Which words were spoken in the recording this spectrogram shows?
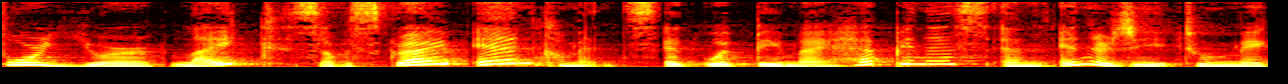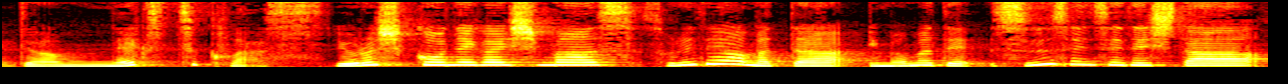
for your like, subscribe, and comments. It would be my happiness and energy to make the next class. よろしくお願いします。それではまた、今までスー先生でした。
